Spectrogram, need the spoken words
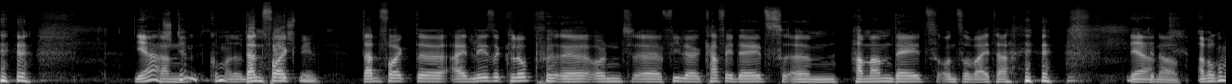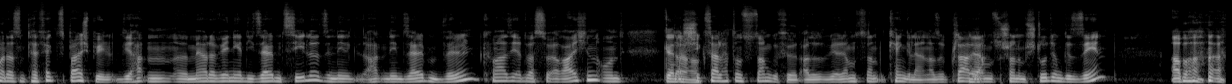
ja, dann, stimmt. Guck mal, dann, folgten, dann folgte ein Leseklub äh, und äh, viele Kaffee-Dates, ähm, Hammam-Dates und so weiter. Ja, genau. Aber guck mal, das ist ein perfektes Beispiel. Wir hatten äh, mehr oder weniger dieselben Ziele, den, hatten denselben Willen, quasi etwas zu erreichen und genau. das Schicksal hat uns zusammengeführt. Also wir haben uns dann kennengelernt. Also klar, ja. wir haben uns schon im Studium gesehen, aber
